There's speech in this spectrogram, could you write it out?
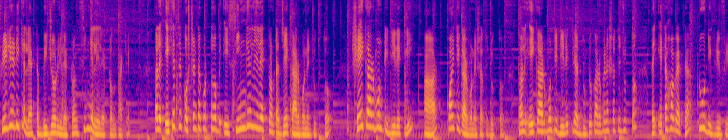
ফ্রি রেডিকেলে একটা বিজোড় ইলেকট্রন সিঙ্গেল ইলেকট্রন থাকে। তাহলে এক্ষেত্রে কোশ্চেনটা করতে হবে, এই সিঙ্গেল ইলেকট্রনটা যে কার্বনে যুক্ত, সেই কার্বনটি ডিরেক্টলি আর কয়টি কার্বনের সাথে যুক্ত? তাহলে এই কার্বনটি ডিরেক্টলি আর দুটো কার্বনের সাথে যুক্ত, তাই এটা হবে একটা টু ডিগ্রি ফ্রি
